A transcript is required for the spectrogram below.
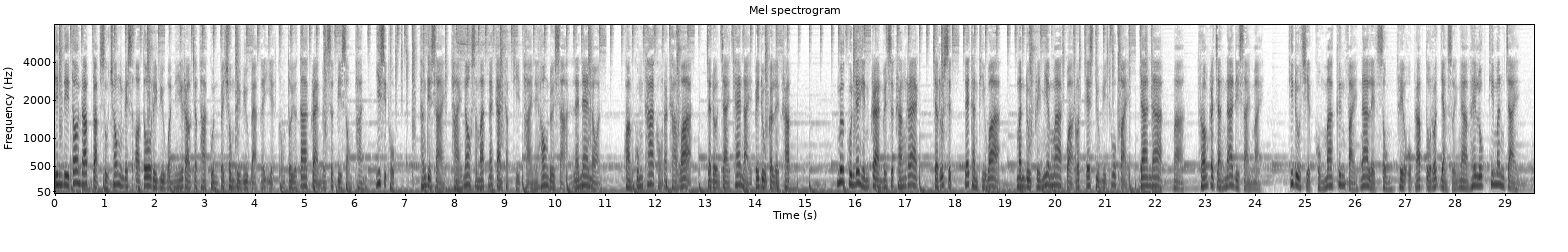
ยินดีต้อนรับกลับสู่ช่อง MS Auto Review วันนี้เราจะพาคุณไปชมรีวิวแบบละเอียดของ Toyota Grand Venture ปี 2026 ทั้งดีไซน์ ภายนอกสมรรถและการขับขี่ภายในห้องโดยสารและแน่นอน ความคุ้มค่าของราคาว่าจะโดนใจแค่ไหนไปดูกันเลยครับ เมื่อคุณได้เห็น Grand Venture ครั้งแรก จะรู้สึกได้ทันทีว่ามันดูพรีเมียมมากกว่ารถ SUV ทั่วไป ด้านหน้ามา พร้อมกระจังหน้าดีไซน์ใหม่ ที่ดูเฉียบคมมากขึ้นไฟหน้าเลดทรงเพรียวอบรับตัวรถอย่างสวยงามให้ลุกที่มั่นใจ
